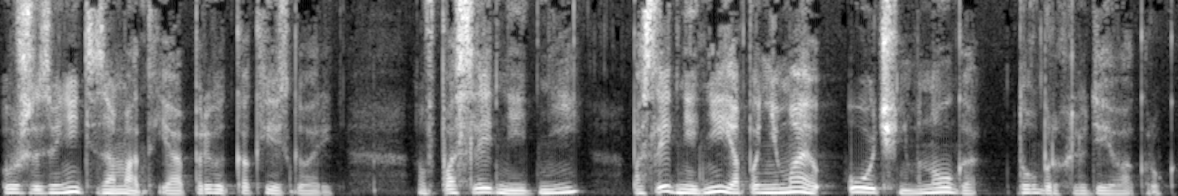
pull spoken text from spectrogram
Уж извините за мат, я привык как есть говорить. Но в последние дни, последние дни я понимаю очень много добрых людей вокруг.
